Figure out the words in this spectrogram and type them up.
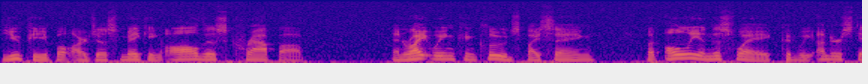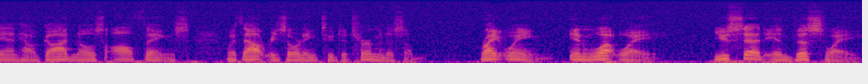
you people are just making all this crap up. And Right Wing concludes by saying, But only in this way could we understand how God knows all things without resorting to determinism. Right Wing, in what way? You said in this way.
